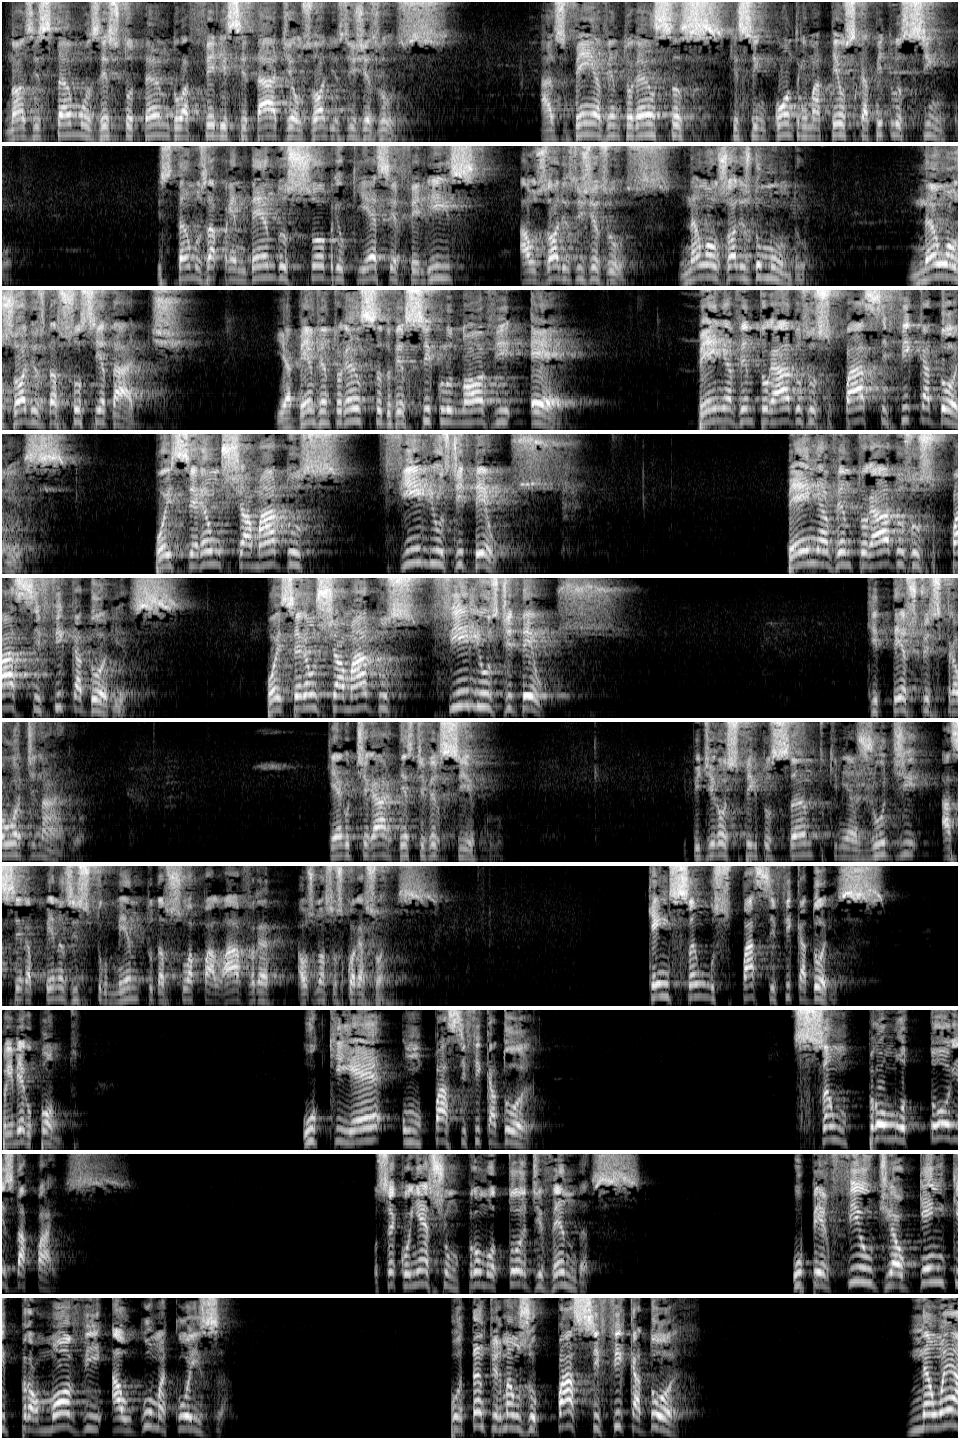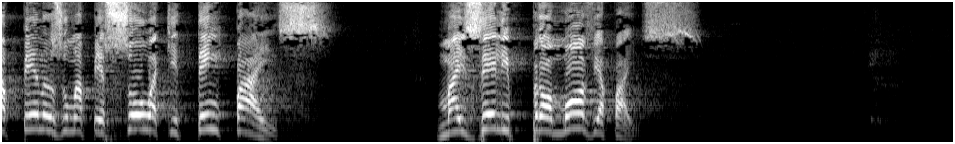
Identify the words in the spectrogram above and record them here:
Nós estamos estudando a felicidade aos olhos de Jesus. As bem-aventuranças que se encontram em Mateus capítulo 5. Estamos aprendendo sobre o que é ser feliz aos olhos de Jesus, não aos olhos do mundo, não aos olhos da sociedade. E a bem-aventurança do versículo 9 é: Bem-aventurados os pacificadores pois serão chamados filhos de Deus. Bem-aventurados os pacificadores, pois serão chamados filhos de Deus. Que texto extraordinário. Quero tirar deste versículo e pedir ao Espírito Santo que me ajude a ser apenas instrumento da Sua palavra aos nossos corações. Quem são os pacificadores? Primeiro ponto. O que é um pacificador? São promotores da paz. Você conhece um promotor de vendas? O perfil de alguém que promove alguma coisa. Portanto, irmãos, o pacificador não é apenas uma pessoa que tem paz, mas ele promove a paz.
